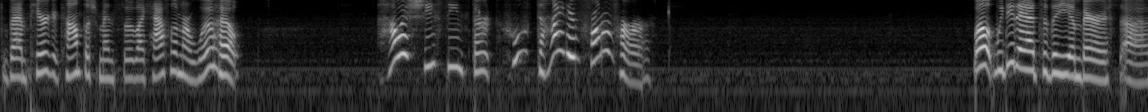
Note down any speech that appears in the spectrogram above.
vampiric accomplishments. They're like half of them are woohoo. How has she seen third? Who died in front of her? Well, we did add to the embarrassed uh,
